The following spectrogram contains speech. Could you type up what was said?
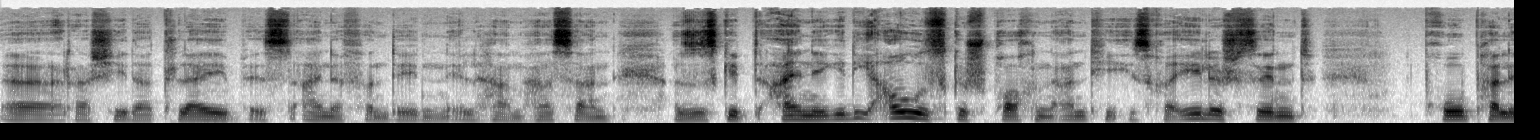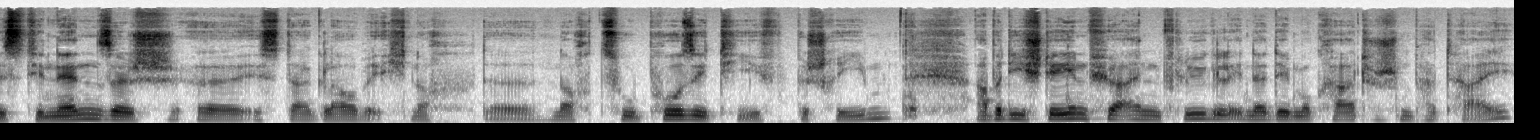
äh, Rashida Tlaib ist eine von denen, Ilham Hassan. Also es gibt einige, die ausgesprochen anti-israelisch sind. Pro-palästinensisch ist da, glaube ich, noch, noch zu positiv beschrieben. Aber die stehen für einen Flügel in der Demokratischen Partei.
